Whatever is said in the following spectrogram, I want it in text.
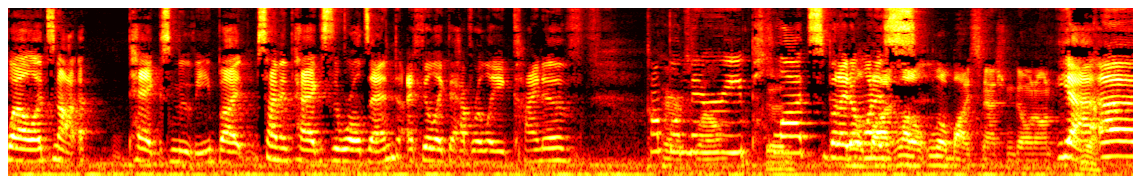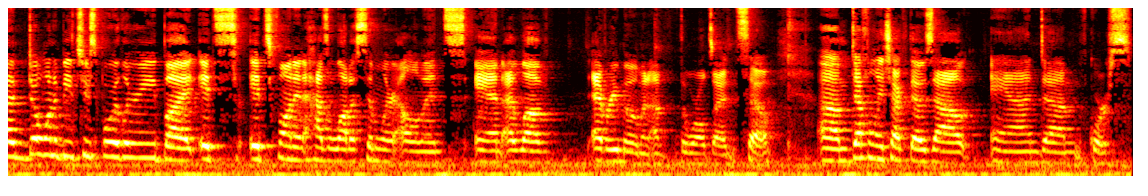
well, it's not a Pegg's movie, but Simon Pegg's The World's End. I feel like they have really kind of complementary plots, but I don't Little want body- to. little, little body snatching going on. Yeah, uh, don't want to be too spoilery, but it's it's fun and it has a lot of similar elements, and I love every moment of The World's End. So um, definitely check those out, and um, of course,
